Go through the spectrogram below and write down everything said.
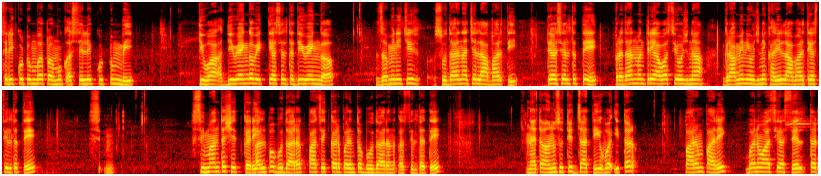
स्त्री कुटुंब प्रमुख असलेले कुटुंबी किंवा दिव्यांग व्यक्ती असेल तर दिव्यांग. जमिनीची सुधारणाचे लाभार्थी ते असेल तर ते. प्रधानमंत्री आवास योजना ग्रामीण योजनेखालील लाभार्थी असतील तर ते. सीमांत शेतकरी अल्पभूधारक पाच एकरपर्यंत भूधारक असतील तर ते. नाही तर अनुसूचित जाती व इतर पारंपरिक वनवासी असेल तर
